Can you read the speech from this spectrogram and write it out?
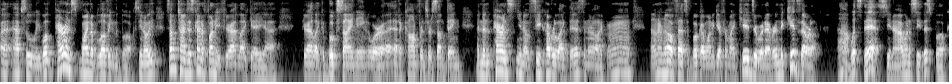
uh, absolutely. Well, parents wind up loving the books. You know, sometimes it's kind of funny if you're at like a uh, you're at like a book signing or at a conference or something, and then the parents, you know, see a cover like this and they're like, mm, I don't know if that's a book I want to get for my kids or whatever. And the kids that were like, ah, what's this? You know, I want to see this book.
